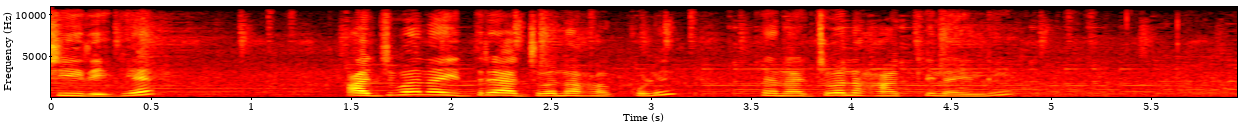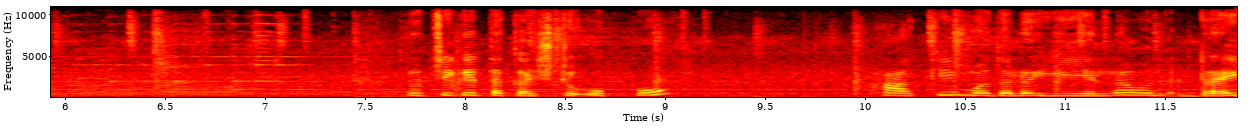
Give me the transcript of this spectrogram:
ಜೀರಿಗೆ, ಅಜ್ವಾನ ಇದ್ದರೆ ಅಜ್ವಾನ ಹಾಕ್ಕೊಳ್ಳಿ, ನಾನು ಅಜ್ವಾನ ಹಾಕಿಲ್ಲ ಇಲ್ಲಿ. ರುಚಿಗೆ ತಕ್ಕಷ್ಟು ಉಪ್ಪು ಹಾಕಿ ಮೊದಲು ಈ ಎಲ್ಲ ಒಂದು ಡ್ರೈ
